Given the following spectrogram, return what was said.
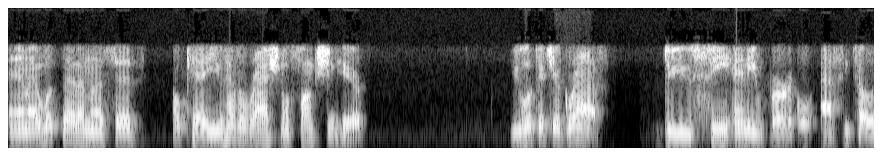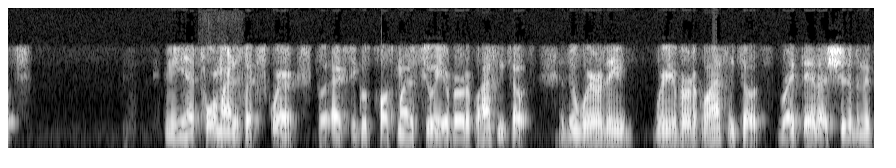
And I looked at him and I said, okay, you have a rational function here. You look at your graph. Do you see any vertical asymptotes? And you had 4 minus x squared. So x equals plus minus 2 are your vertical asymptotes. I said, where are, the, where are your vertical asymptotes? Right there, that should have been a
